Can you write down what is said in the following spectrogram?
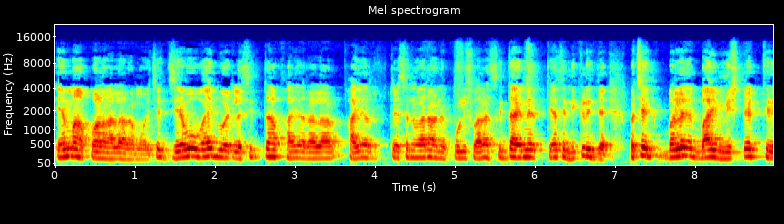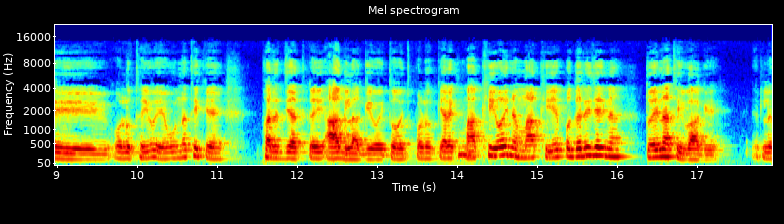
એમાં પણ અલાર્મ હોય છે. જેવું વાગ્યું એટલે સીધા ફાયર અલાર્મ ફાયર સ્ટેશનવાળા અને પોલીસવાળા સીધા એને ત્યાંથી નીકળી જાય. પછી ભલે બાય મિસ્ટેકથી ઓલું થયું એવું નથી કે ફરજિયાત કઈ આગ લાગી હોય તો જ. પણ ક્યારેક માખી હોય ને, માખી એ પગરી જાય ને, તો એનાથી વાગે. એટલે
